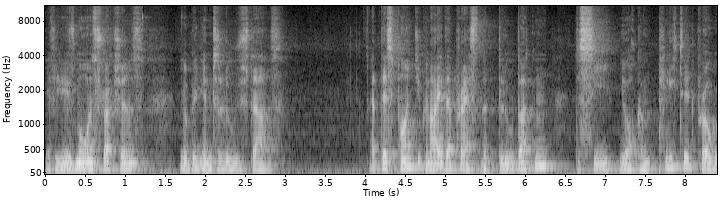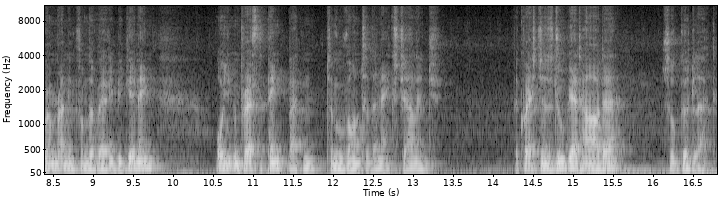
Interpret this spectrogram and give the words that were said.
If you use more instructions, you'll begin to lose stars. At this point you can either press the blue button to see your completed program running from the very beginning or you can press the pink button to move on to the next challenge. The questions do get harder, so good luck.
